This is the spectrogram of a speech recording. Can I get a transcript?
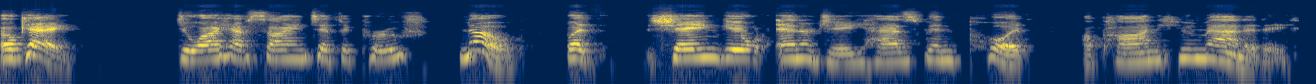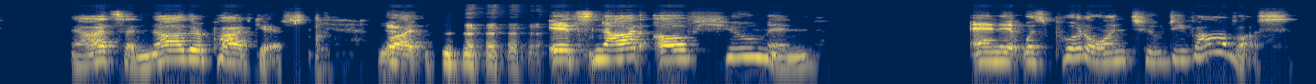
Okay. Do I have scientific proof? No. But shame, guilt, energy has been put upon humanity. Now, that's another podcast, Yeah. but it's not of human. And it was put on to devolve us.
